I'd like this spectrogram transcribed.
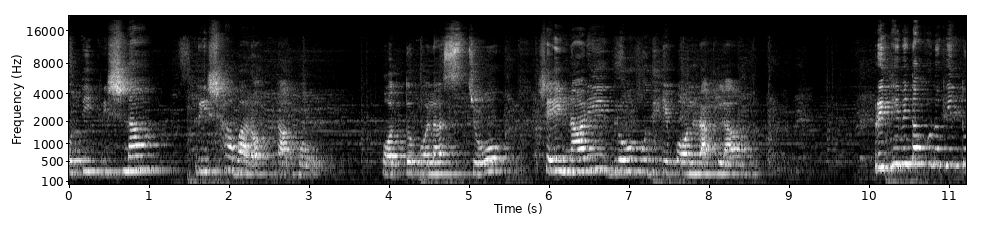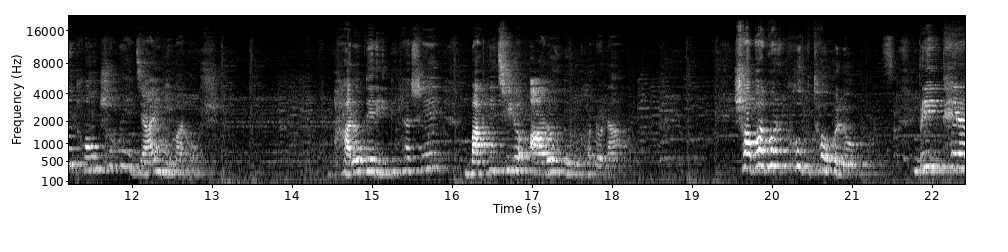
অতি কৃষ্ণা, তৃষা বা রক্তাভ পদ্মপলাশ চোখ, সেই নারী দ্রৌপদীকে পণ রাখলাম। পৃথিবী তখনও কিন্তু ধ্বংস হয়ে যায়নি মানুষ। ভারতের ইতিহাসে বাকি ছিল আরও দুর্ঘটনা। সভাঘর ক্ষুব্ধ হল। বৃদ্ধেরা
